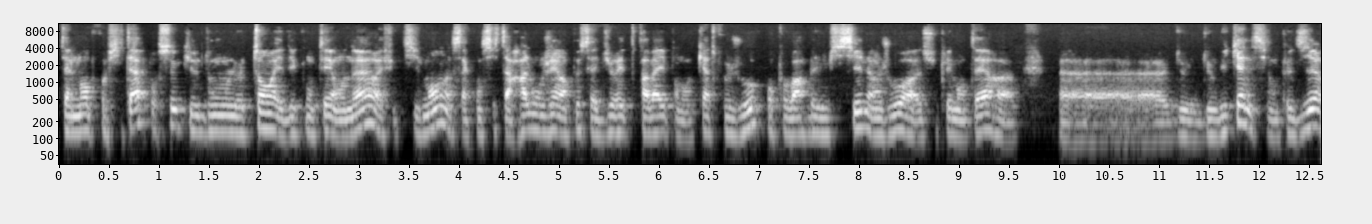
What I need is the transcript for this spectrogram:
tellement profitable. Pour ceux que, dont le temps est décompté en heures, effectivement, ça consiste à rallonger un peu sa durée de travail pendant quatre jours pour pouvoir bénéficier d'un jour supplémentaire euh, de, de week-end, si on peut dire.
